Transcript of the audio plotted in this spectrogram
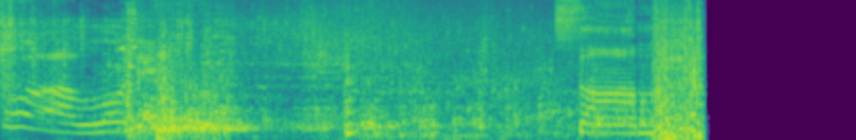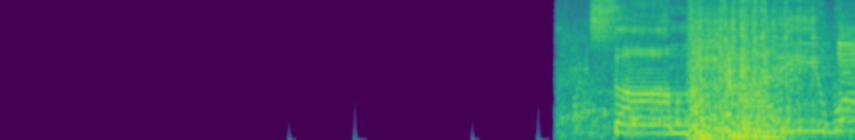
Oh, load. Some. Somebody.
